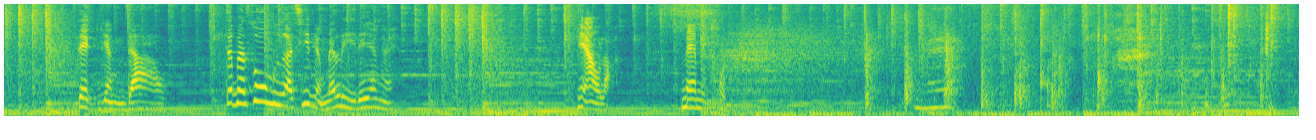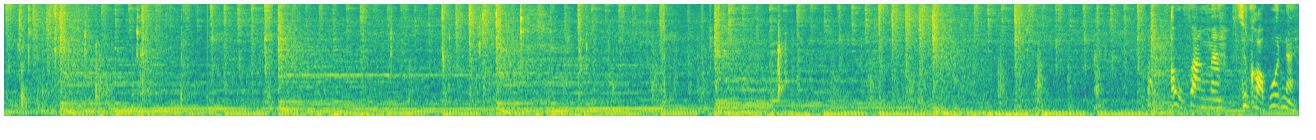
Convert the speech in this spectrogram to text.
ๆเด็กอย่างดาว จะมาสู้มืออาชีพอย่างแม่ลีได้ยังไง ไม่เอาละแม่ไม่ทนคุณแม่ ขอพูดหน่อย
